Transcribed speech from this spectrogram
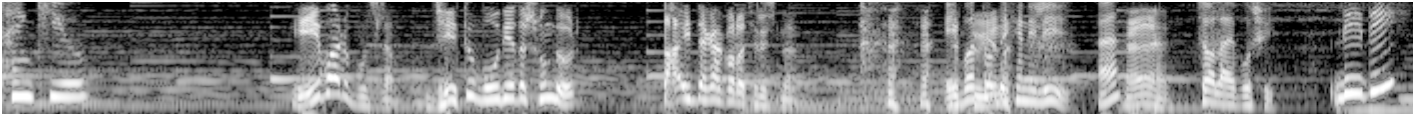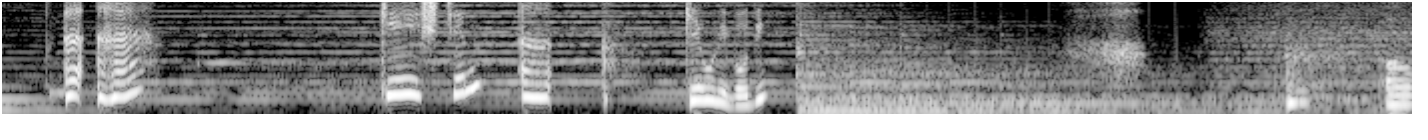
Thank you. এবার বুঝলাম। যেহেতু বৌদি এত সুন্দর তাই দেখা করা ছিলিস না। এবার তো দেখে নিলি হ্যাঁ? হ্যাঁ। চল আয় বসি। দিদি? হ্যাঁ? কে এসছেন? কে উনি বৌদি? ও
